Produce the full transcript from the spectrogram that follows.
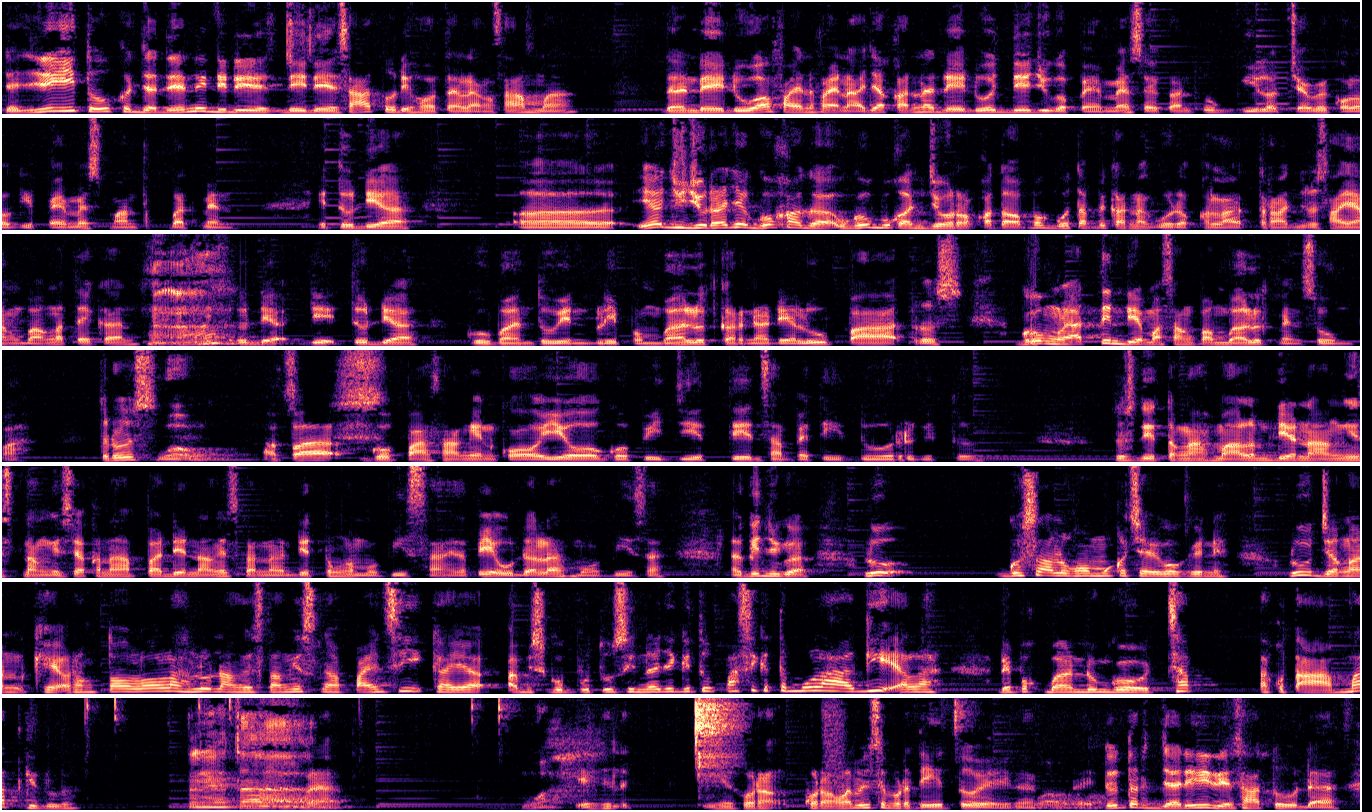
Jadi itu kejadiannya di, di, di D1 di hotel yang sama. Dan D2 fine fine aja karena D2 dia juga PMS ya kan. Tuh gila cewek kalau lagi PMS mantep banget men. Itu dia eh ya jujur aja gue kagak gue bukan jorok atau apa gue tapi karena gue udah terlanjur sayang banget ya kan. Heeh. itu dia di- itu dia gue bantuin beli pembalut karena dia lupa. Terus gue ngeliatin dia masang pembalut men sumpah. Terus Wow. apa gue pasangin koyo gue pijitin sampai tidur gitu. Terus di tengah malam dia nangis nangisnya kenapa? Dia nangis karena dia tuh nggak mau pisah. Tapi ya udahlah mau pisah. Lagi juga lu gue selalu ngomong ke cewek gue gini lu jangan kayak orang tolol lah lu nangis nangis ngapain sih kayak abis gue putusin aja gitu pasti ketemu lagi elah. Depok Bandung gocap takut amat gitu loh. Ternyata Nah. wah. Ya, ya kurang kurang lebih seperti itu ya kan. Wow, itu terjadi di satu udah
